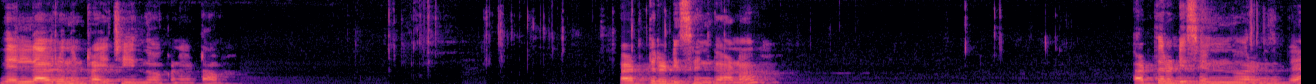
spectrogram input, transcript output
ഇതെല്ലാവരും ഒന്ന് ട്രൈ ചെയ്ത് നോക്കണം കേട്ടോ. അടുത്തൊരു ഡിസൈൻ കാണാം. അടുത്തൊരു ഡിസൈൻ എന്ന് പറയുന്നത്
